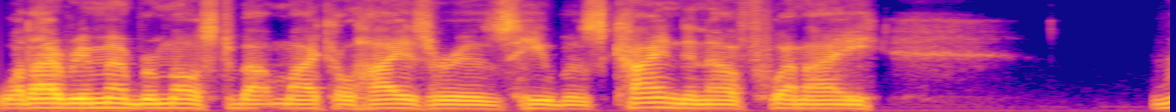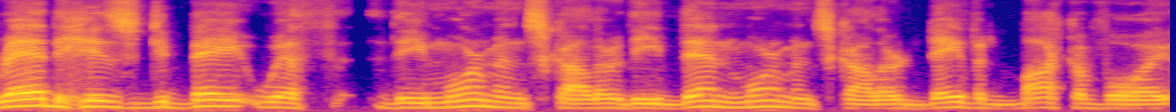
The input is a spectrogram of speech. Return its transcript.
What I remember most about Michael Heiser is he was kind enough when I read his debate with the Mormon scholar, the then Mormon scholar, David Bokovoy,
